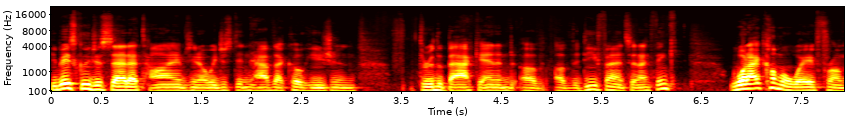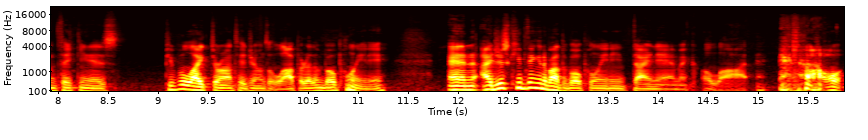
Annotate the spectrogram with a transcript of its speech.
He basically just said at times, you know, we just didn't have that cohesion through the back end of, of the defense. And I think what I come away from thinking is people like Daronte Jones a lot better than Bo Pelini. And I just keep thinking about the Bo Pelini dynamic a lot and how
